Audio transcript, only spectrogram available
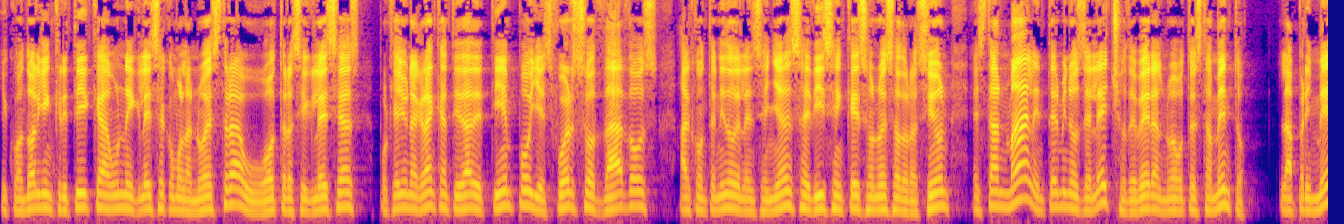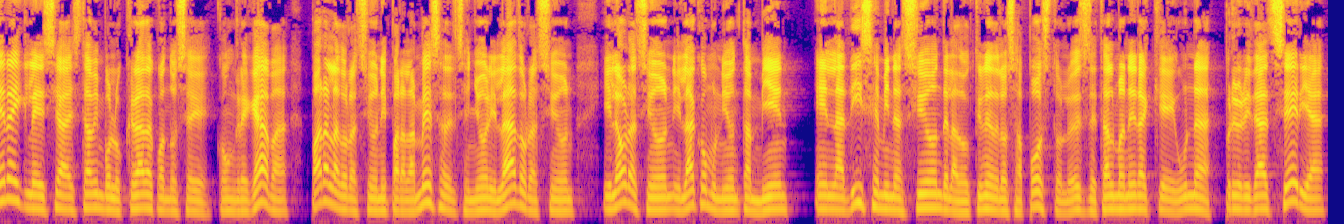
Y cuando alguien critica una iglesia como la nuestra u otras iglesias, porque hay una gran cantidad de tiempo y esfuerzo dados al contenido de la enseñanza y dicen que eso no es adoración, están mal en términos del hecho de ver al Nuevo Testamento. La primera iglesia estaba involucrada cuando se congregaba para la adoración y para la mesa del Señor y la adoración y la oración y la comunión también en la diseminación de la doctrina de los apóstoles, de tal manera que una prioridad seria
